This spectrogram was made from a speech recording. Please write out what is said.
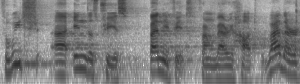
So which uh, industries benefit from very hot weather?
